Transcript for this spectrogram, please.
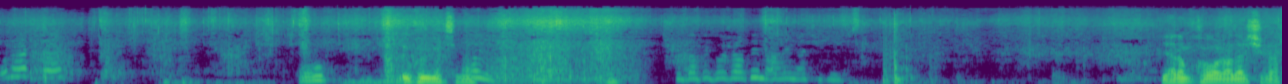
Onu at da. Hop. Dökülmesin ha. Şurada bir boşaltayım da aynen çıkayım. Yarım kova kadar çıkar.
